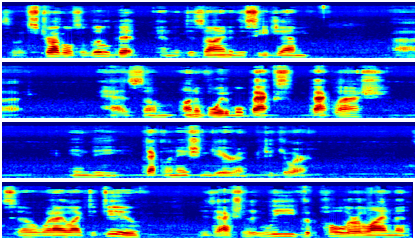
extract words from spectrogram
So it struggles a little bit, and the design of the CGEM uh, has some unavoidable backlash in the declination gear in particular. So what I like to do is actually leave the polar alignment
